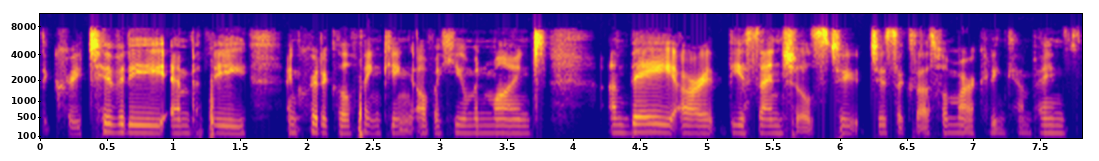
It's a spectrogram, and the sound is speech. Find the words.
the creativity, empathy, and critical thinking of a human mind. And they are the essentials to, to successful marketing campaigns.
